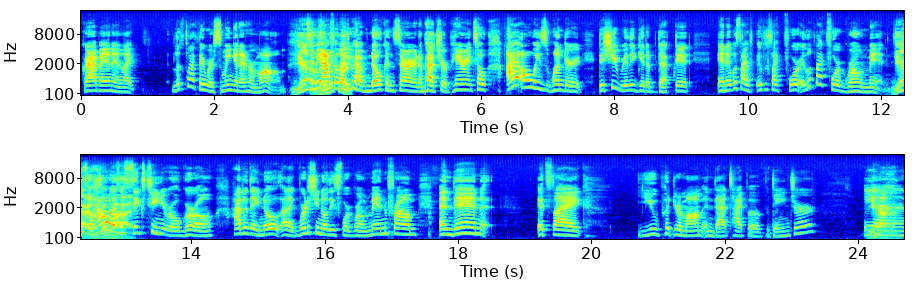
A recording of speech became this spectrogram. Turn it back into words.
grabbing and like looked like they were swinging at her mom. Yeah, To me, I feel like, like- you have no concern about your parents. So I always wondered, did she really get abducted? And it was like it was like four. It looked like four grown men. Yeah, So it was how a as a sixteen year old girl, how do they know? Like, where does she know these four grown men from? And then it's like you put your mom in that type of danger. And Yeah.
